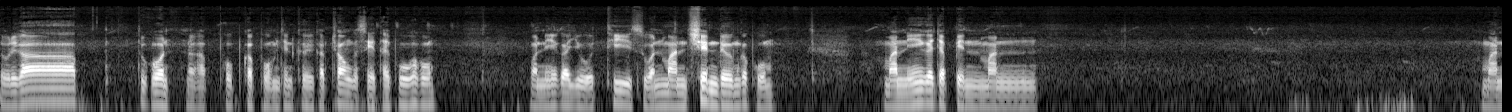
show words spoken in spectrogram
สวัสดีครับทุกคนนะครับพบกับผมเช่นเคยกับช่องเกษตรไทยภูครับผม วันนี้ก็อยู่ที่สวนมันเช่นเดิมครับผม มันนี้ก็จะเป็นมัน มัน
